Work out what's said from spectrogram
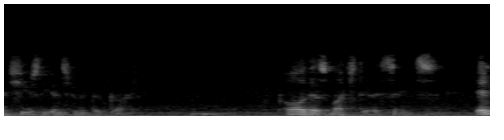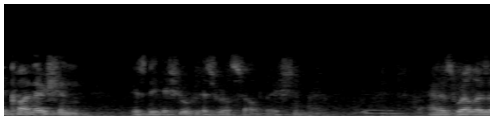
And she's the instrument of God. Oh, there's much to saints. Incarnation is the issue of Israel's salvation, mm. and as well as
